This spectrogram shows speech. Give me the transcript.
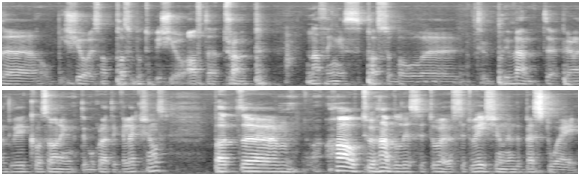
uh, be sure it's not possible to be sure after Trump, nothing is possible uh, to prevent apparently concerning democratic elections, but um, how to handle this situa- situation in the best way.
